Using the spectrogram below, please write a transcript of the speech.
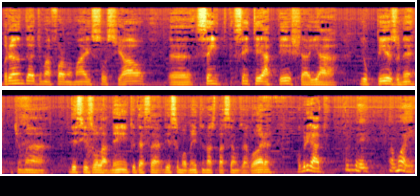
branda, de uma forma mais social, uh, sem, sem ter a pecha e, a, e o peso né, de uma, desse isolamento, dessa, desse momento que nós passamos agora. Obrigado. Tudo bem, estamos aí.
